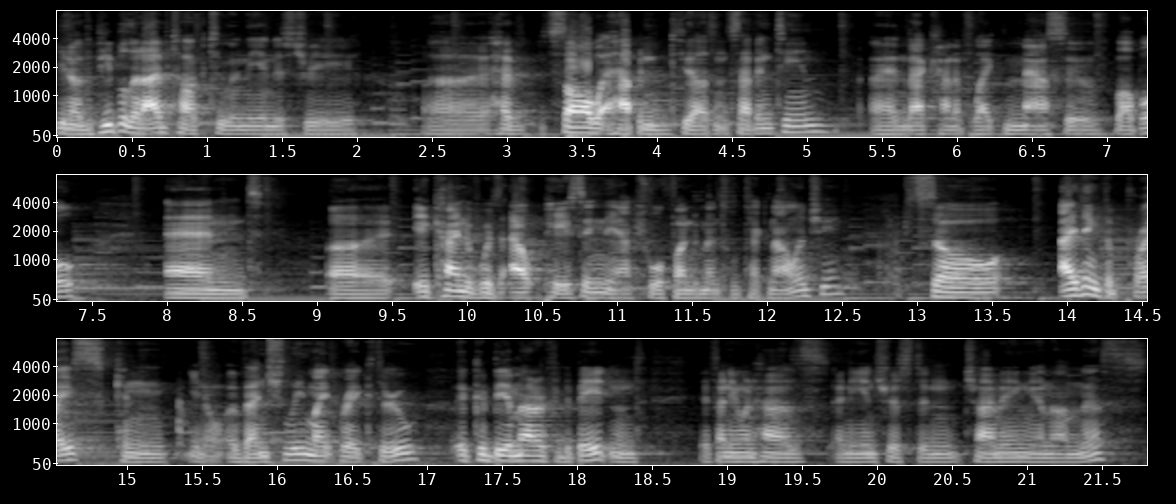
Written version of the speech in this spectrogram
you know, the people that I've talked to in the industry uh, have saw what happened in 2017 and that kind of like massive bubble. And uh, it kind of was outpacing the actual fundamental technology. So I think the price can, you know, eventually might break through. It could be a matter for debate, and if anyone has any interest in chiming in on this,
